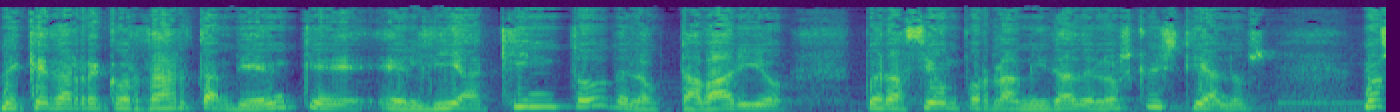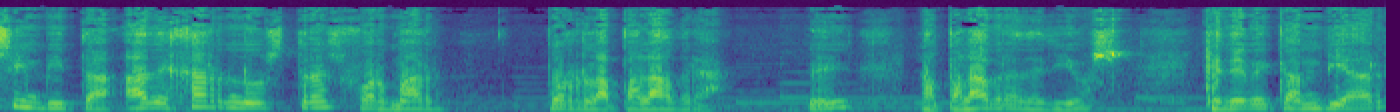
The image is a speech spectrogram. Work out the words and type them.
Me queda recordar también que el día quinto del octavario de oración por la unidad de los cristianos nos invita a dejarnos transformar por la palabra, ¿eh? la palabra de Dios, que debe cambiar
